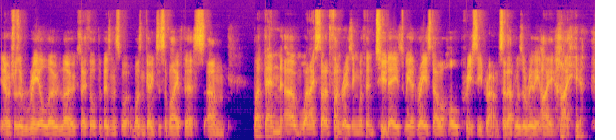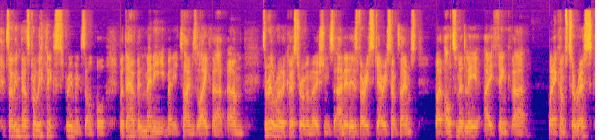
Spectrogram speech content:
you know, which was a real low low because I thought the business w- wasn't going to survive this. Um, but then uh, when I started fundraising, within two days we had raised our whole pre-seed round, so that was a really high high. so I think that's probably an extreme example, but there have been many many times like that. Um, it's a real roller coaster of emotions, and it is very scary sometimes. But ultimately, I think that when it comes to risk,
